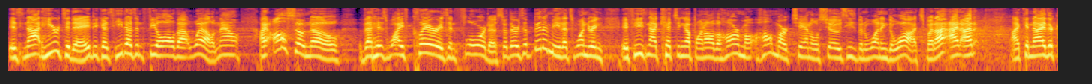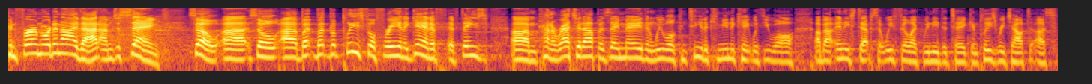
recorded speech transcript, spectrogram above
is not here today because he doesn't feel all that well. Now, I also know that his wife Claire is in Florida, so there's a bit of me that's wondering if he's not catching up on all the Hallmark Channel shows he's been wanting to watch. But I, I, I, I can neither confirm nor deny that. I'm just saying. So, uh, so uh, but, but, but please feel free. And again, if, if things um, kind of ratchet up as they may, then we will continue to communicate with you all about any steps that we feel like we need to take. And please reach out to us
